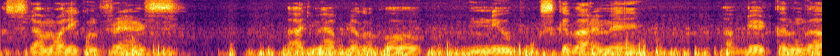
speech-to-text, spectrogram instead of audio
असलकम फ्रेंड्स आज मैं आप लोगों को न्यू बुक्स के बारे में अपडेट करूँगा।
